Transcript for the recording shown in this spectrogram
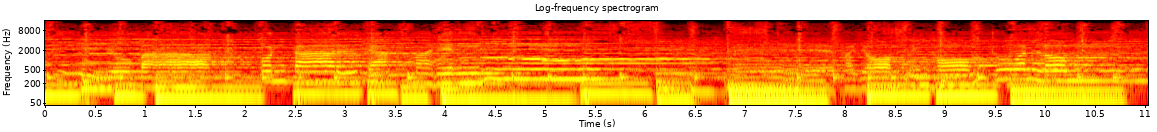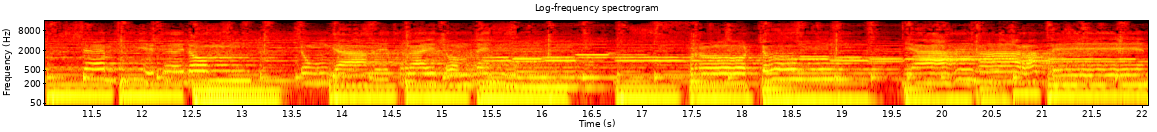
ที่อยู่ป่า คนตาหรือจะมาเห็นแม่พยอมกลิ่นหอมทวนลมแก้มที่เคยดม จงอย่าให้ใครชมเล่น โปรดจง อย่าให้มารับเด่น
